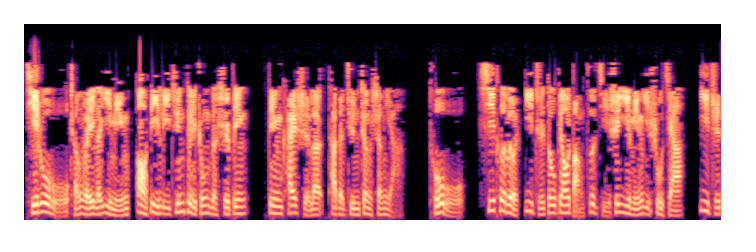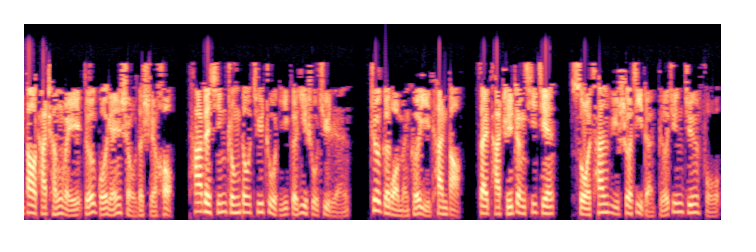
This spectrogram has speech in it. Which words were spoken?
其入伍成为了一名奥地利军队中的士兵，并开始了他的军政生涯。图五，希特勒一直都标榜自己是一名艺术家，一直到他成为德国元首的时候，他的心中都居住一个艺术巨人。这个我们可以看到，在他执政期间所参与设计的德军军服，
